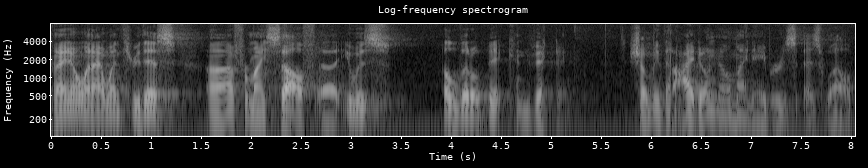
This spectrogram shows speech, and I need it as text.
And I know when I went through this uh, for myself, uh, it was a little bit convicting. Show me that I don't know my neighbors as well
